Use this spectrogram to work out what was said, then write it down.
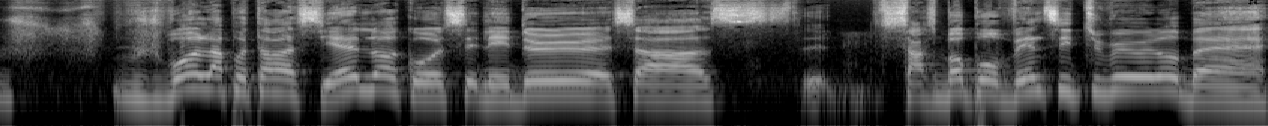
je vois la potentiel, là, que c'est les deux, ça, ça se bat pour Vince, si tu veux, là, ben,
